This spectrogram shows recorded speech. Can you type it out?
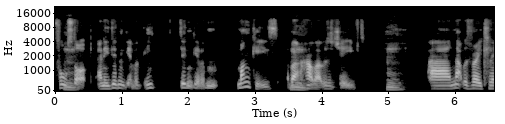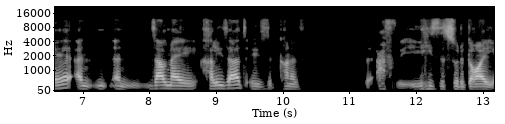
full mm. stop, and he didn't give a he didn't give a monkeys about mm. how that was achieved, mm. and that was very clear. And and Zalmay Khalilzad, who's the kind of he's the sort of guy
